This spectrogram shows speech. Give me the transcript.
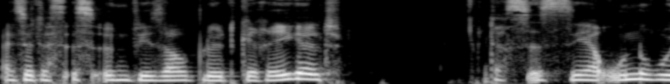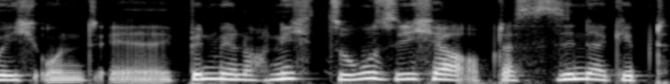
Also das ist irgendwie saublöd geregelt. Das ist sehr unruhig und äh, ich bin mir noch nicht so sicher, ob das Sinn ergibt,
